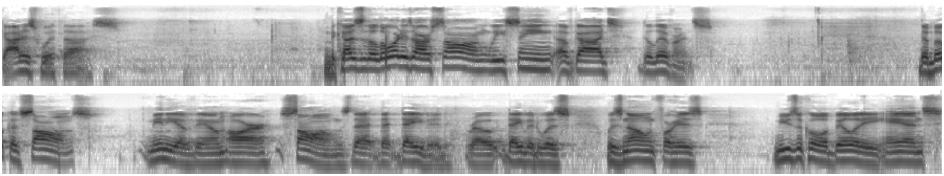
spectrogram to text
God is with us. And because the Lord is our song, we sing of God's deliverance. The book of Psalms, many of them are songs that, that David wrote. David was, was known for his musical ability and,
